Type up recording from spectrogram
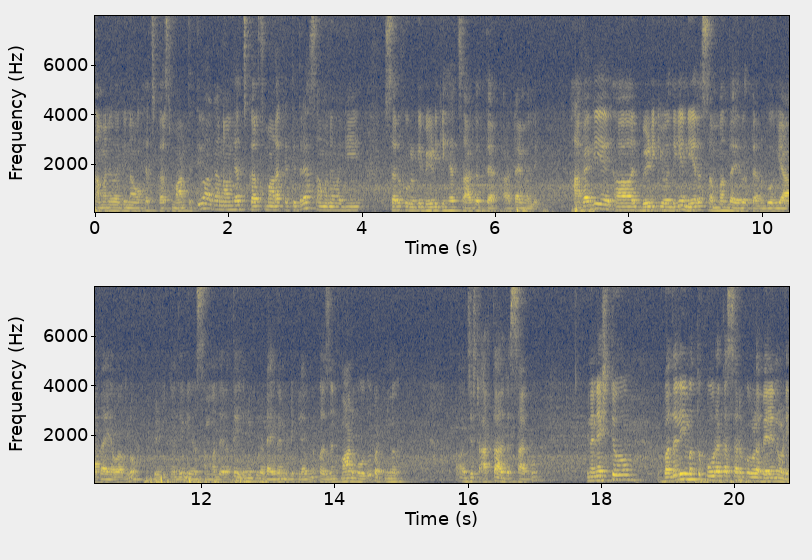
ಸಾಮಾನ್ಯವಾಗಿ ನಾವು ಹೆಚ್ಚು ಖರ್ಚು ಮಾಡ್ತಿರ್ತೀವಿ. ಆಗ ನಾವು ಹೆಚ್ಚು ಖರ್ಚು ಮಾಡೋಕತ್ತಿದ್ರೆ ಸಾಮಾನ್ಯವಾಗಿ ಸರಕುಗಳಿಗೆ ಬೇಡಿಕೆ ಹೆಚ್ಚಾಗುತ್ತೆ ಆ ಟೈಮಲ್ಲಿ ಹಾಗಾಗಿ, ಆ, ಬೇಡಿಕೆಯೊಂದಿಗೆ ನೇರ ಸಂಬಂಧ ಇರುತ್ತೆ ಅನುಭೋಗಿ ಆದಾಯ ಯಾವಾಗಲೂ ಬೇಡಿಕೆಯೊಂದಿಗೆ ನೇರ ಸಂಬಂಧ ಇರುತ್ತೆ. ಇದನ್ನು ಕೂಡ ಡೈಗ್ರಾಮೆಟಿಕ್ ಆಗಿ ಪ್ರೆಸೆಂಟ್ ಮಾಡ್ಬೋದು ಬಟ್ ನಿಮಗೆ ಜಸ್ಟ್ ಅರ್ಥ ಆದರೆ ಸಾಕು. ಇನ್ನು ನೆಕ್ಸ್ಟು ಬದಲಿ ಮತ್ತು ಪೂರಕ ಸರಕುಗಳ ಬೆಲೆ ನೋಡಿ.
